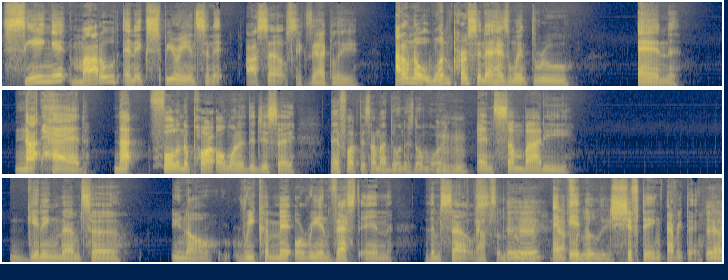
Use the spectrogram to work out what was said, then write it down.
seeing it modeled and experiencing it ourselves Exactly. i don't know one person that has went through and not had not fallen apart or wanted to just say man fuck this i'm not doing this no more hmm and somebody getting them to you know recommit or reinvest in themselves Absolutely. and Absolutely. it shifting everything Yep,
